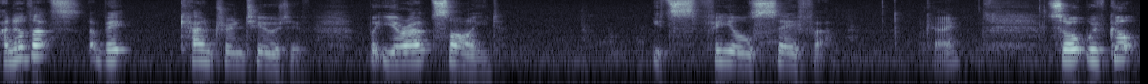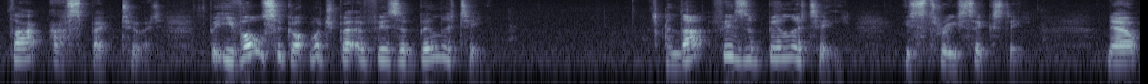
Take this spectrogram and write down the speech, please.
I know that's a bit counterintuitive, but you're outside. It feels safer. Okay, so we've got that aspect to it but you've also got much better visibility. And that visibility is 360 now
